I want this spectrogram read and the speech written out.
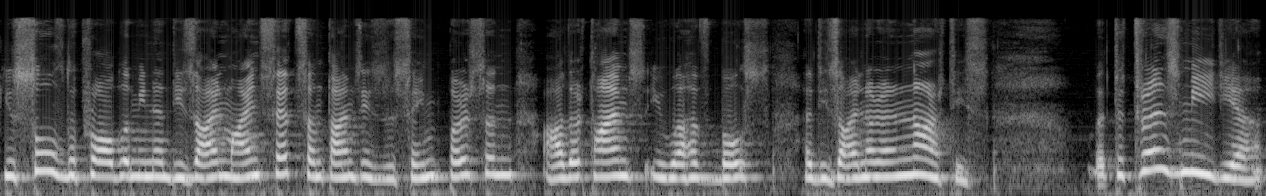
you solve the problem in a design mindset. Sometimes it's the same person, other times you will have both a designer and an artist. But the transmedia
